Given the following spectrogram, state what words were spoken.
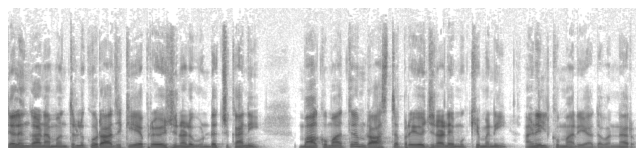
తెలంగాణ మంత్రులకు రాజకీయ ప్రయోజనాలు ఉండొచ్చు కానీ మాకు మాత్రం రాష్ట్ర ప్రయోజనాలే ముఖ్యమని అనిల్ కుమార్ యాదవ్ అన్నారు.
